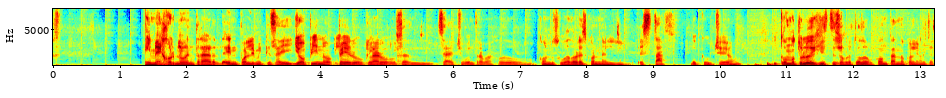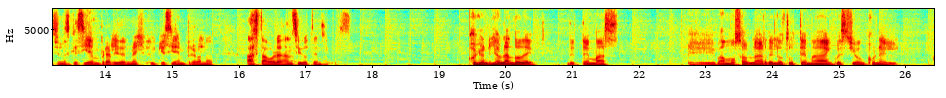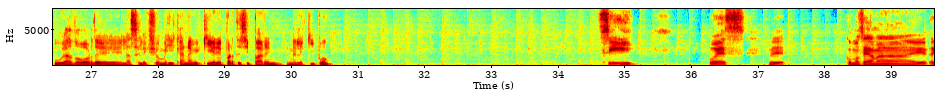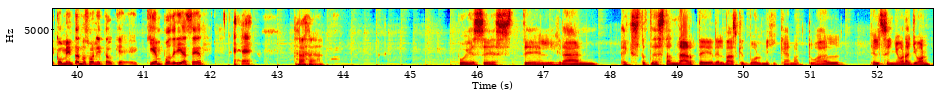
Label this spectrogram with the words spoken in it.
Y mejor no entrar en polémicas ahí, yo opino, pero claro, o sea, se ha hecho buen trabajo con los jugadores, con el staff de cocheo. Y como tú lo dijiste, sobre todo contando con limitaciones que siempre ha habido en México y que siempre van a, hasta ahora han sido tensas. Pues. Oigan, y hablando de, de temas eh, vamos a hablar del otro tema en cuestión con el jugador de la selección mexicana que quiere participar en, el equipo. Sí, pues, eh, ¿cómo se llama? Eh, coméntanos, Juanito, ¿quién podría ser? pues este, el gran estandarte del básquetbol mexicano actual, el señor Ayón.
